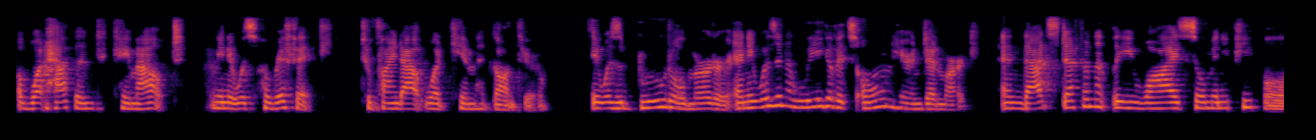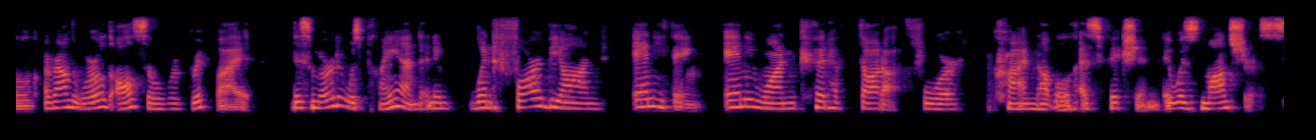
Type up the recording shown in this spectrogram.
of what happened came out. I mean, it was horrific to find out what Kim had gone through. It was a brutal murder and it was in a league of its own here in Denmark. And that's definitely why so many people around the world also were gripped by it. This murder was planned and it went far beyond anything anyone could have thought of for a crime novel as fiction. It was monstrous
